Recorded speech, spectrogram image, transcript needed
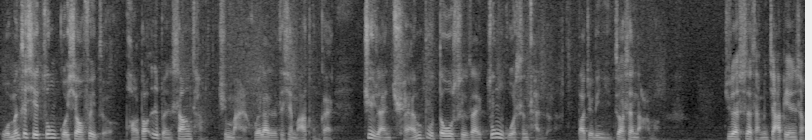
我们这些中国消费者跑到日本商场去买回来的这些马桶盖，居然全部都是在中国生产的。八九零，你知道是在哪儿吗？居然是在咱们家边上，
